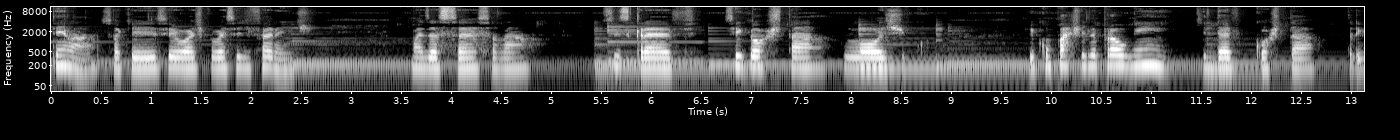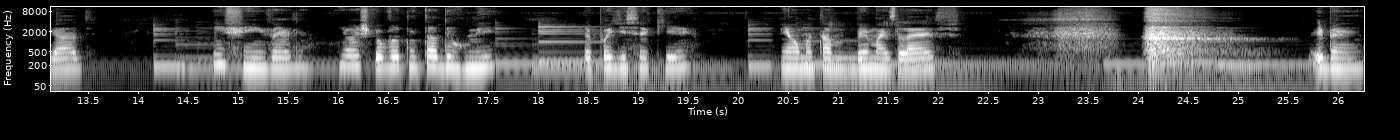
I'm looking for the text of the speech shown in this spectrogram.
tem lá. Só que esse eu acho que vai ser diferente. Mas acessa lá, se inscreve se gostar, lógico. E compartilha para alguém que deve gostar, tá ligado? Enfim, velho. Eu acho que eu vou tentar dormir depois disso aqui. Minha alma tá bem mais leve. E bem,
